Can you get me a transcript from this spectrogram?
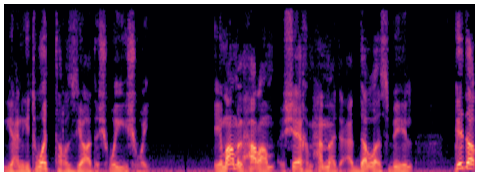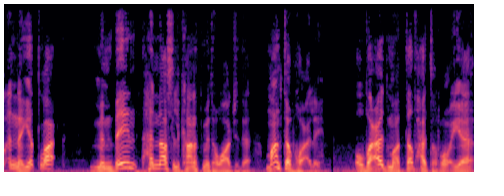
يعني يتوتر زيادة شوي شوي. إمام الحرم الشيخ محمد عبد الله سبيل قدر إنه يطلع من بين هالناس اللي كانت متواجدة ما انتبهوا عليه. وبعد ما اتضحت الرؤية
